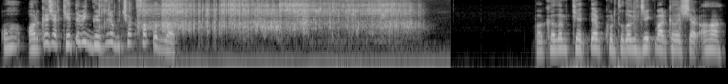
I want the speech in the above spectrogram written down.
Oh arkadaşlar Catnap'in gözüne bıçak sapladılar. Bakalım Catnap kurtulabilecek mi arkadaşlar? Aha.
